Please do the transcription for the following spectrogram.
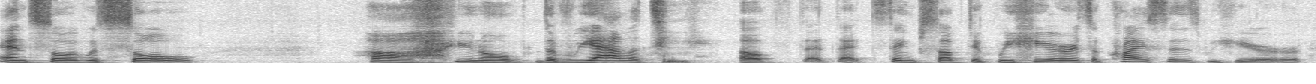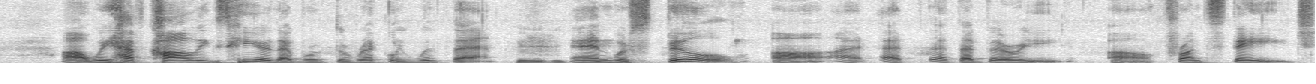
And so it was so, uh, you know, the reality of that, that same subject. We hear it's a crisis. We hear, uh, we have colleagues here that work directly with that, and we're still uh, at, at, at that very uh, front stage.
